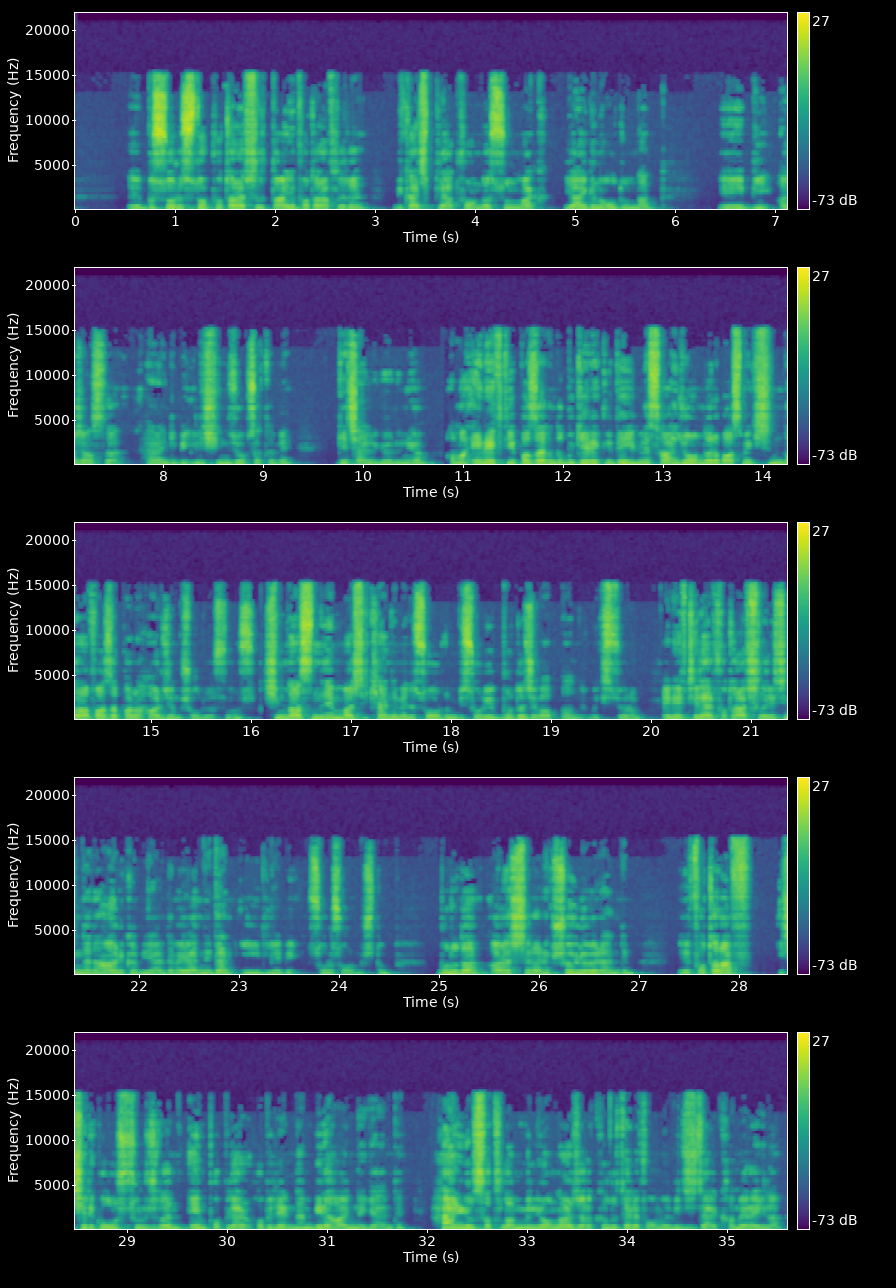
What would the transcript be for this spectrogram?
E, bu soru stok fotoğrafçılıkta aynı fotoğrafları birkaç platformda sunmak yaygın olduğundan e, bir ajansla herhangi bir ilişkiniz yoksa tabii geçerli görünüyor. Ama NFT pazarında bu gerekli değil ve sadece onlara basmak için daha fazla para harcamış oluyorsunuz. Şimdi aslında en başta kendime de sorduğum bir soruyu burada cevaplandırmak istiyorum. NFT'ler fotoğrafçılar için neden harika bir yerde veya neden iyi diye bir soru sormuştum. Bunu da araştırarak şöyle öğrendim. E, fotoğraf içerik oluşturucuların en popüler hobilerinden biri haline geldi. Her yıl satılan milyonlarca akıllı telefon ve dijital kamerayla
